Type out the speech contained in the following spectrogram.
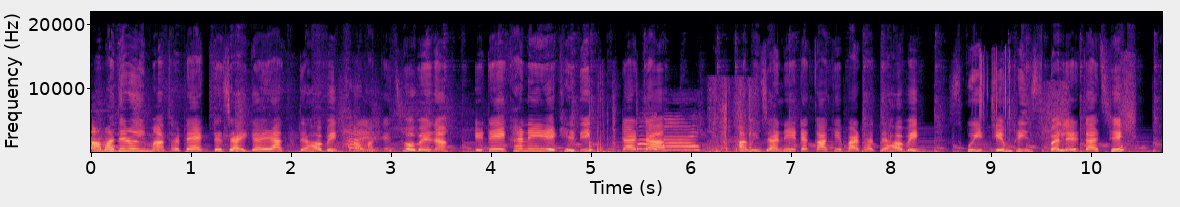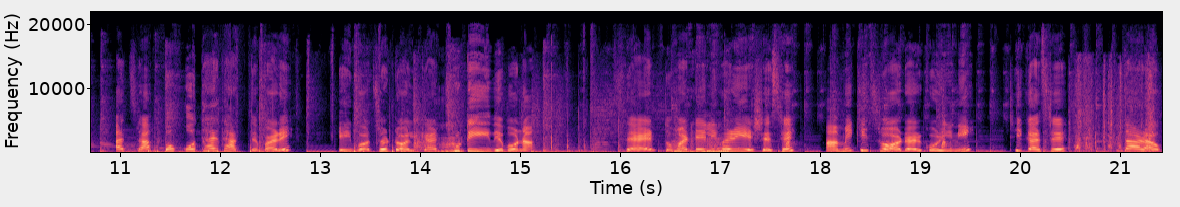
আমাদের ওই মাথাটা একটা জায়গায় রাখতে হবে। আমাকে ছোবে না। এটা এখানেই রেখে দিই। টাটা। আমি জানি এটা কাকে পাঠাতে হবে। স্কুইড গেম প্রিন্সিপালের কাছে। আচ্ছা ও কোথায় থাকতে পারে? এই বছর ডলকে আর ছুটিই দেব না। স্যার তোমার ডেলিভারি এসেছে। আমি কিছু অর্ডার করিনি। ঠিক আছে দাঁড়াও।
